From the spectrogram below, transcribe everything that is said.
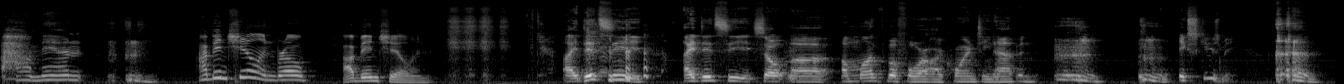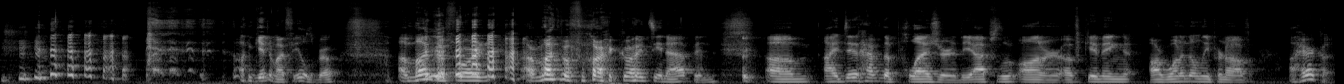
Ah man, I've been chilling, bro. I've been chilling. I did see, I did see. So uh, a month before our quarantine happened, excuse me. I'm getting my feels, bro. A month before, a month before our quarantine happened, um, I did have the pleasure, the absolute honor of giving our one and only Pranav a haircut,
